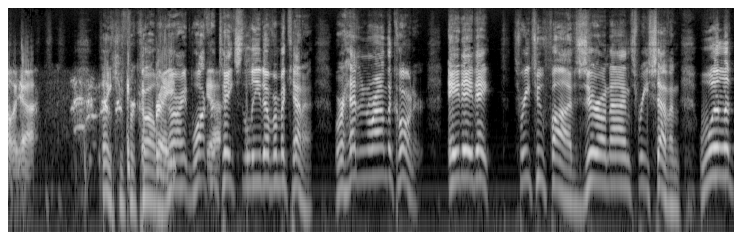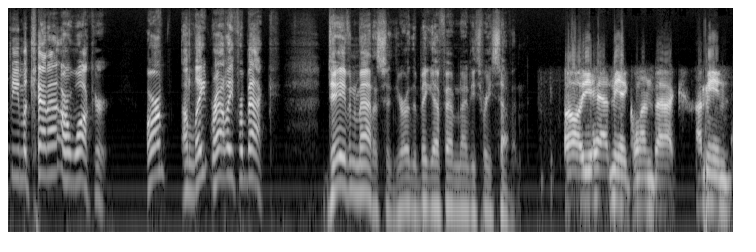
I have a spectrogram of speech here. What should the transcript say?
oh yeah, Thank you for calling. All right, Walker Yeah. takes the lead over McKenna. We're heading around the corner. 888-325-0937. Will it be McKenna or Walker? Or a late rally for Beck? Dave and Madison, you're on the Big FM 93.7. Oh, you had me at Glenn Beck. I mean,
